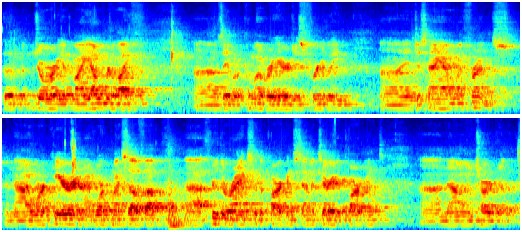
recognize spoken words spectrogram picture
the majority of my younger life. Uh, I was able to come over here just freely uh, and just hang out with my friends. And now I work here and I worked myself up uh, through the ranks of the Park and Cemetery Department. Uh, now I'm in charge of it.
